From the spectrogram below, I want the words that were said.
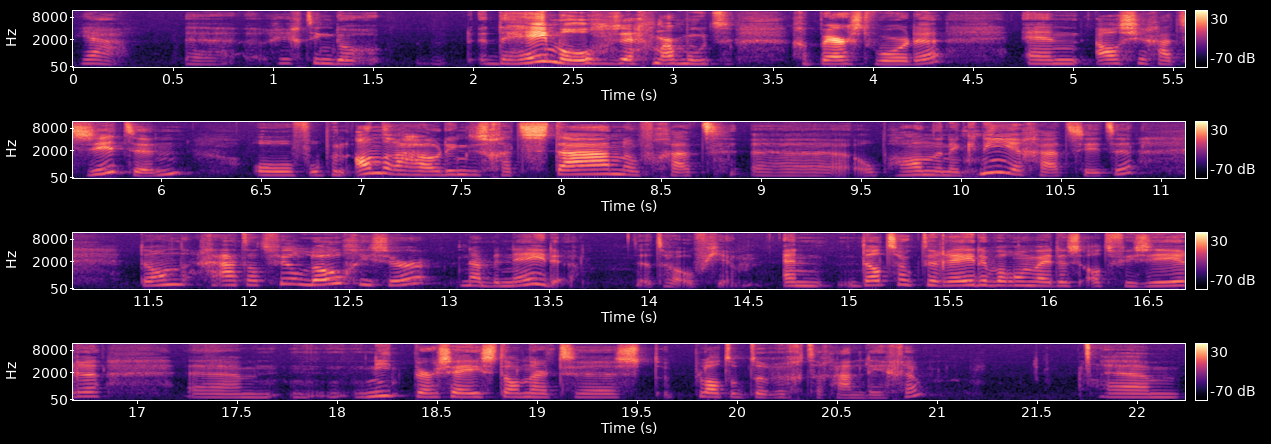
ja, uh, richting de, de hemel zeg maar, moet geperst worden. En als je gaat zitten of op een andere houding, dus gaat staan of gaat, op handen en knieën gaat zitten, dan gaat dat veel logischer naar beneden, het hoofdje. En dat is ook de reden waarom wij dus adviseren um, niet per se standaard uh, plat op de rug te gaan liggen. Um,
